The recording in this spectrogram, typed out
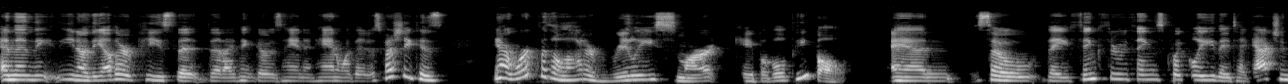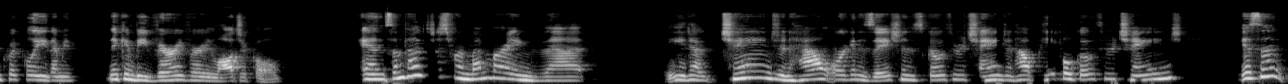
And then the, you know, the other piece that, that I think goes hand in hand with it, especially because, yeah, I work with a lot of really smart, capable people. And so they think through things quickly. They take action quickly. I mean, they can be very, very logical. And sometimes just remembering that, you know, change and how organizations go through change and how people go through change isn't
